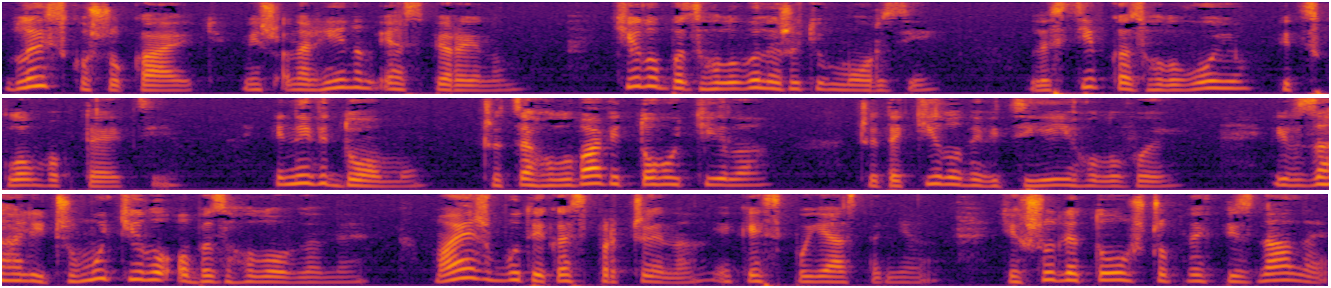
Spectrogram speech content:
Близько шукають між анальгіном і аспірином. Тіло без голови лежить у морзі, листівка з головою під склом в аптеці. І невідомо, чи це голова від того тіла, чи те тіло не від цієї голови. І взагалі, чому тіло обезголовлене? Має ж бути якась причина, якесь пояснення. Якщо для того, щоб не впізнали,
